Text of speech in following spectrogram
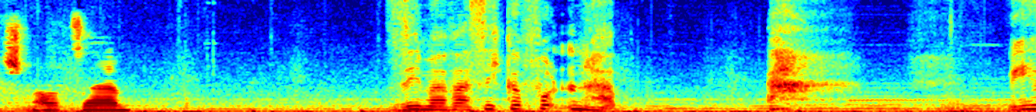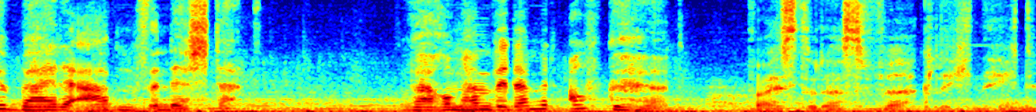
Schnauze. Sieh mal, was ich gefunden habe. Wir beide abends in der Stadt. Warum haben wir damit aufgehört? Weißt du das wirklich nicht?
